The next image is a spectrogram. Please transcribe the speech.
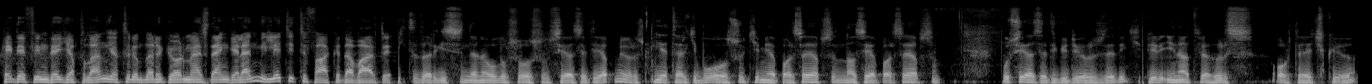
Hedefinde yapılan yatırımları görmezden gelen Millet İttifakı da vardı. İktidar gitsin ne olursa olsun siyaseti yapmıyoruz. Yeter ki bu olsun kim yaparsa yapsın, nasıl yaparsa yapsın. Bu siyaseti güdüyoruz dedik. Bir inat ve hırs ortaya çıkıyor.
